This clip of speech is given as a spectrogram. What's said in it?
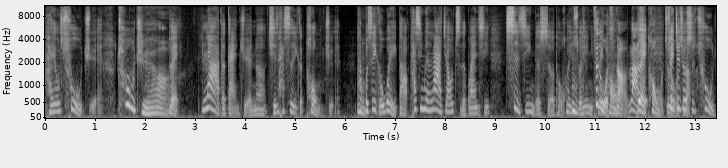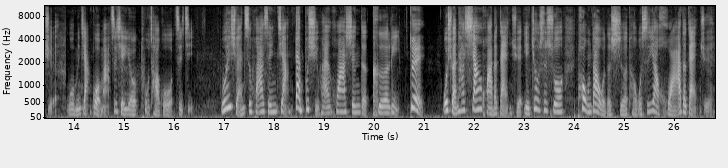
还有触觉。触觉哦，对，辣的感觉呢，其实它是一个痛觉，它不是一个味道，它是因为辣椒籽的关系刺激你的舌头会，所以你。这个我知道，辣是痛，所以这就是触觉。我们讲过嘛，之前有吐槽过我自己。我很喜欢吃花生酱，但不喜欢花生的颗粒。对，我喜欢它香滑的感觉，也就是说碰到我的舌头，我是要滑的感觉。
